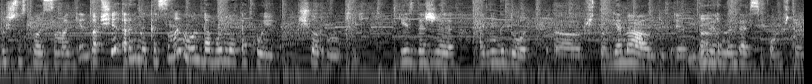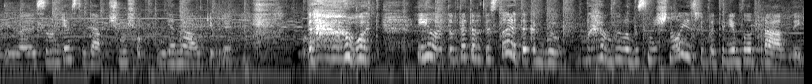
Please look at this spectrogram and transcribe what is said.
большинство SMM-агентств... Вообще рынок SMM, он довольно такой черненький. Есть даже анекдот, э, что я на алгебре. Да. Наверное, да, все помнят, что э, SMM-агентство, да, почему шепотом, я на алгебре. Вот. И вот, вот эта вот история, это как бы было бы смешно, если бы это не было правдой.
